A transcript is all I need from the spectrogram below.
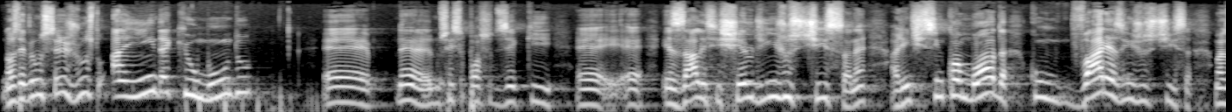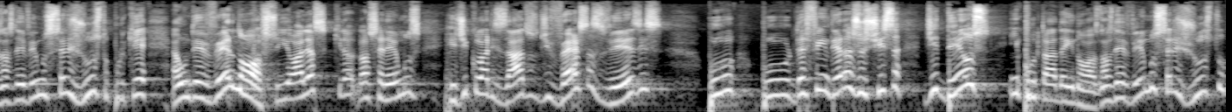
nós devemos ser justos, ainda que o mundo é, né, não sei se posso dizer que é, é, exala esse cheiro de injustiça. Né? A gente se incomoda com várias injustiças, mas nós devemos ser justos, porque é um dever nosso. E olha que nós seremos ridicularizados diversas vezes por, por defender a justiça de Deus imputada em nós. Nós devemos ser justos,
